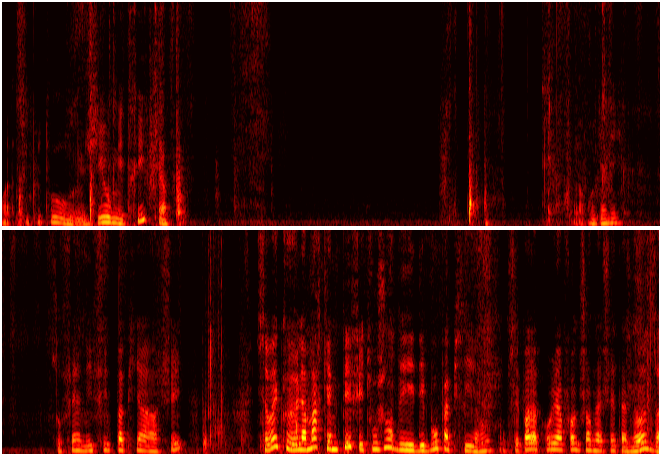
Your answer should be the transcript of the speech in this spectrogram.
Voilà, c'est plutôt euh, géométrique. regardez. Ça un effet de papier arraché. C'est vrai que la marque MP fait toujours des, beaux papiers. Hein. C'est pas la première fois que j'en achète à Noz.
